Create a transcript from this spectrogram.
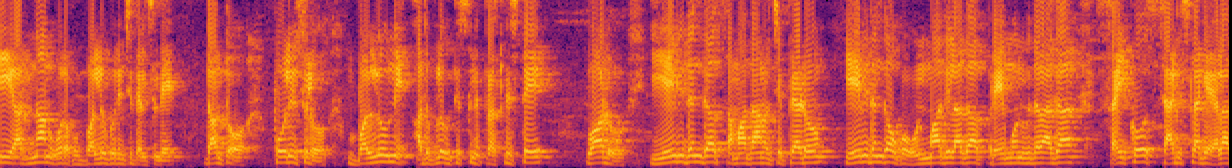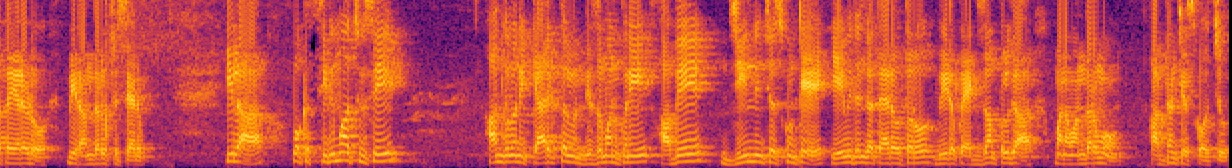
ఈ అద్నాన్ ఉరఫ్ బల్లు గురించి తెలిసింది. దాంతో పోలీసులు బల్లుని అదుపులోకి తీసుకుని ప్రశ్నిస్తే వాడు ఏ విధంగా సమాధానాలు చెప్పాడో ఏ విధంగా ఒక ఉన్మాదిలాగా ప్రేమోన్మిదిలాగా సైకో శాడిస్ట్ లాగా ఎలా తయారాడో మీరందరూ చూశారు. ఇలా ఒక సినిమా చూసి అందులోని క్యారెక్టర్లు నిజమనుకుని అవే జీర్ణించేసుకుంటే ఏ విధంగా తయారవుతారో వీడొక ఎగ్జాంపుల్గా మనం అందరము అర్థం చేసుకోవచ్చు.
